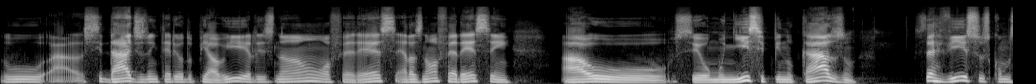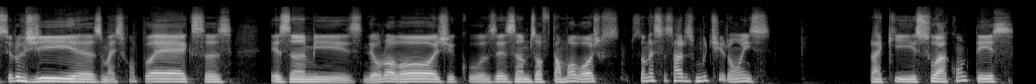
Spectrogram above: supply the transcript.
O, as cidades do interior do Piauí, eles não oferecem, elas não oferecem ao seu munícipe, no caso, serviços como cirurgias mais complexas, exames neurológicos, exames oftalmológicos, são necessários mutirões para que isso aconteça.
